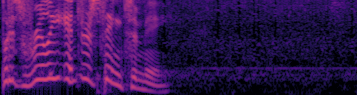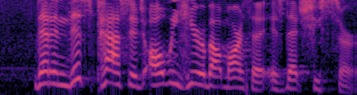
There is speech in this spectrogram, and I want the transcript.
But it's really interesting to me that in this passage, all we hear about Martha is that she served.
